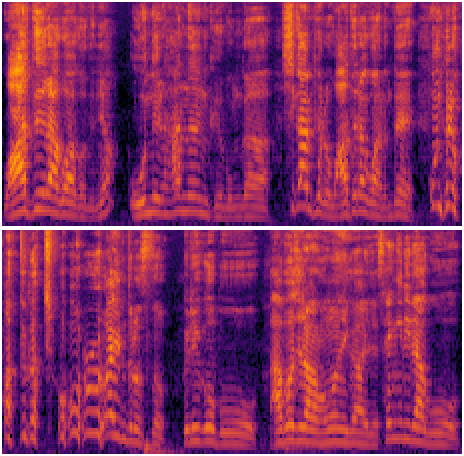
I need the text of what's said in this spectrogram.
와드라고 하거든요? 오늘 하는 그 뭔가 시간표를 와드라고 하는데 오늘 와드가 졸라 힘들었어. 그리고 뭐 아버지랑 어머니가 이제 생일이라고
